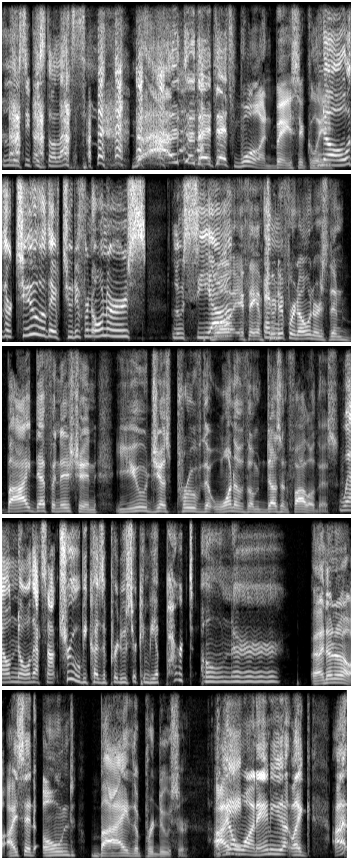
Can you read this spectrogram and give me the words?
Lucy Pistolas. no, uh, that, that's one, basically. No, they're two. They have two different owners. Lucia. Well, if they have two different owners, then by definition, you just prove that one of them doesn't follow this. Well, no, that's not true because a producer can be a part owner. Uh, no, no, no. I said owned by the producer. I don't want any uh, like I,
